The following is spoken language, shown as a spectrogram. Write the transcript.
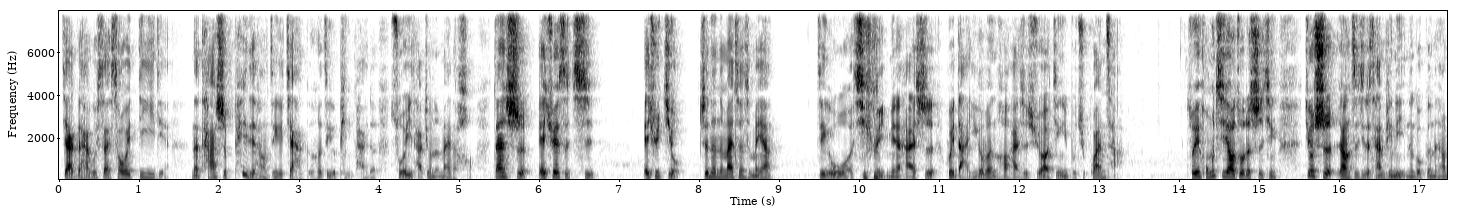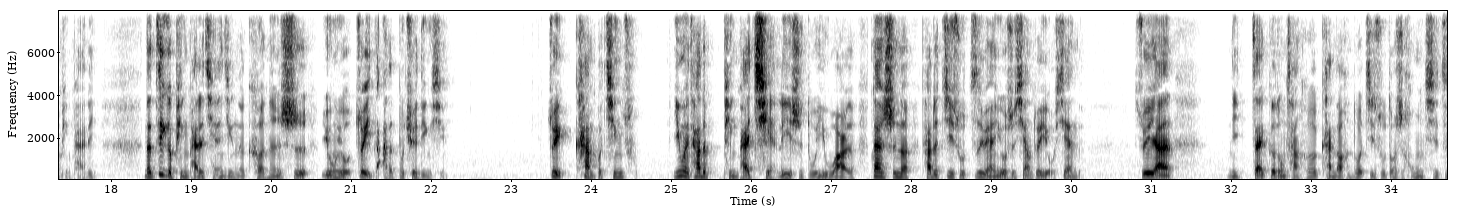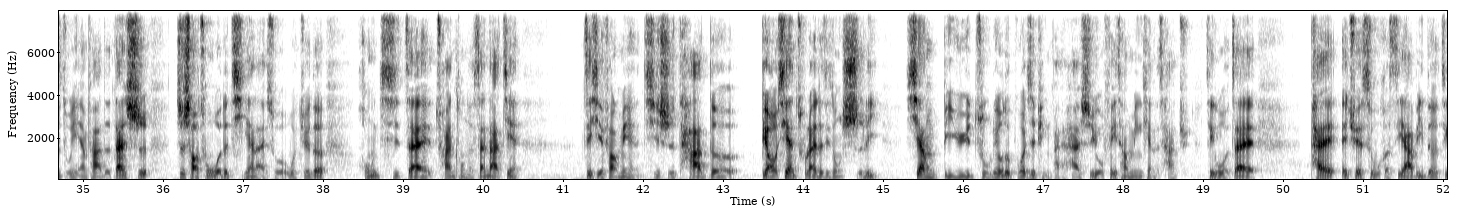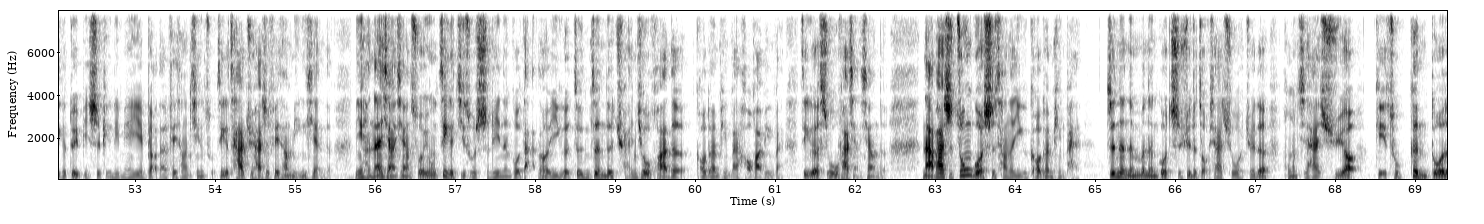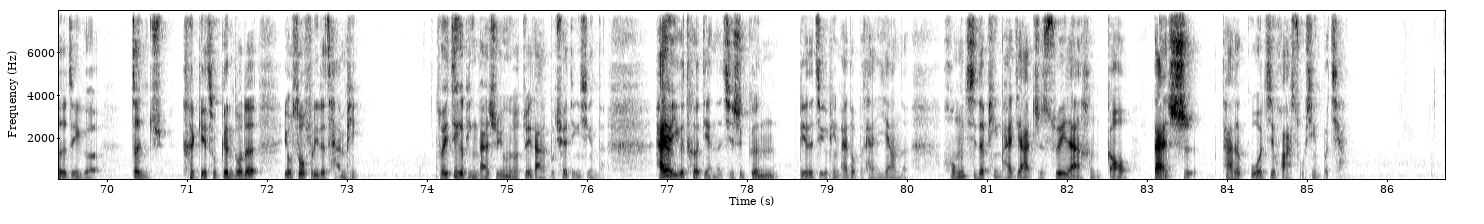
价格还会再稍微低一点。那它是配得上这个价格和这个品牌的，所以它就能卖得好。但是 H S 七、H 九真的能卖成什么样？这个我心里面还是会打一个问号，还是需要进一步去观察。所以红旗要做的事情就是让自己的产品力能够跟得上品牌力。那这个品牌的前景呢，可能是拥有最大的不确定性，最看不清楚，因为它的品牌潜力是独一无二的，但是呢，它的技术资源又是相对有限的。虽然你在各种场合看到很多技术都是红旗自主研发的，但是至少从我的体验来说，我觉得红旗在传统的三大件这些方面，其实它的。表现出来的这种实力，相比于主流的国际品牌，还是有非常明显的差距。这个我在拍 HS 五和 CRV 的这个对比视频里面也表达的非常清楚，这个差距还是非常明显的。你很难想象说用这个技术实力能够打造一个真正的全球化的高端品牌、豪华品牌，这个是无法想象的。哪怕是中国市场的一个高端品牌，真的能不能够持续的走下去，我觉得红旗还需要给出更多的这个证据，给出更多的有说服力的产品。所以这个品牌是拥有最大的不确定性的。还有一个特点呢，其实跟别的几个品牌都不太一样的。红旗的品牌价值虽然很高，但是它的国际化属性不强。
